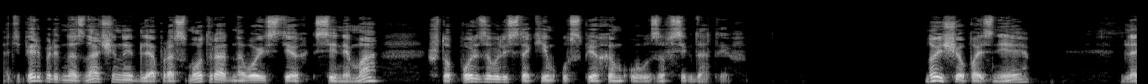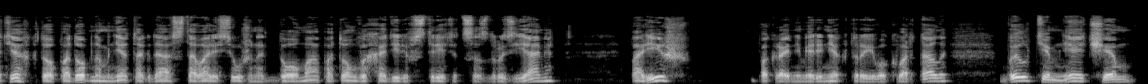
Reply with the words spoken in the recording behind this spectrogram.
а теперь предназначенный для просмотра одного из тех синема, что пользовались таким успехом у завсегдатаев. Но еще позднее, для тех, кто, подобно мне, тогда оставались ужинать дома, а потом выходили встретиться с друзьями, Париж, по крайней мере некоторые его кварталы, был темнее, чем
